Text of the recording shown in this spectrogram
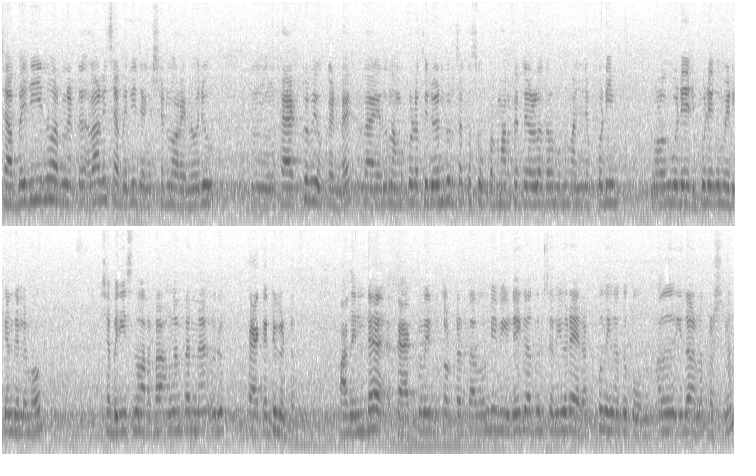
ശബരി എന്ന് പറഞ്ഞിട്ട് അതാണ് ഈ ശബരി ജംഗ്ഷൻ എന്ന് പറയുന്നത്. ഒരു ഫാക്ടറി ഒക്കെ ഉണ്ട്. അതായത് നമുക്കിവിടെ തിരുവനന്തപുരത്തൊക്കെ സൂപ്പർ മാർക്കറ്റുകളിലൊക്കെ നമുക്ക് മഞ്ഞപ്പൊടിയും മുളക് പൊടി അരിപ്പൊടിയൊക്കെ മേടിക്കാൻ ചെല്ലുമ്പോൾ ശബരീസ് എന്ന് പറഞ്ഞിട്ട് അങ്ങനെ തന്നെ ഒരു പാക്കറ്റ് കിട്ടും. അതിന്റെ ഫാക്ടറിയിൽ തൊട്ടടുത്ത്. അതുകൊണ്ട് ഈ വീഡിയോയ്ക്ക് അതൊരു ചെറിയൊരു ഇരപ്പ് നിങ്ങൾക്ക് തോന്നും. അത് ഇതാണ് പ്രശ്നം.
